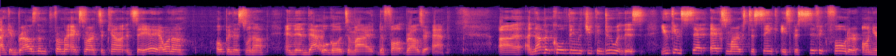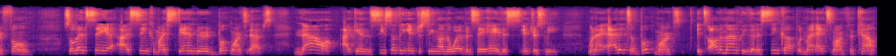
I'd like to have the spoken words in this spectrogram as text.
I can browse them from my Xmarks account and say, hey, I want to open this one up, and then that will go to my default browser app. Uh, another cool thing that you can do with this, you can set Xmarks to sync a specific folder on your phone. So let's say I sync my standard bookmarks apps. Now I can see something interesting on the web and say, hey, this interests me. When I add it to bookmarks, it's automatically going to sync up with my Xmarks account.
